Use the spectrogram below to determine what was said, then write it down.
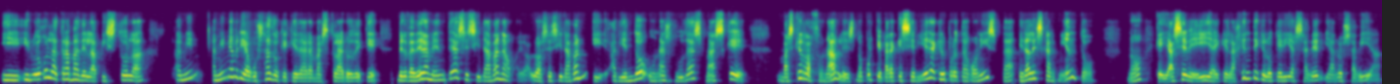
Y, y luego la trama de la pistola, a mí, a mí me habría gustado que quedara más claro de que verdaderamente asesinaban lo asesinaban y habiendo unas dudas más que, más que razonables, ¿no? Porque para que se viera que el protagonista era el escarmiento, ¿no? que ya se veía y que la gente que lo quería saber ya lo sabía,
